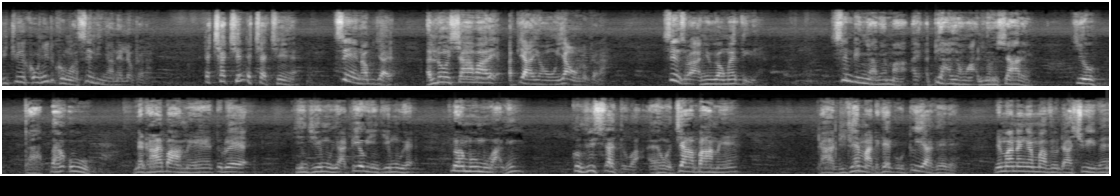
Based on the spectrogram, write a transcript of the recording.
ဒီကျွေခုံကြီးတစ်ခုလုံးကစင်ပညာနဲ့လုပ်ထားတာ တစ်ချက်ချင်းတစ်ချက်ချင်းရဲ့စင်ရင်နောက်ပြကြရဲ့အလွန်ရှားပါတဲ့အပြာရောင်ကိုရအောင်လုပ်ထားတာစင်ဆိုတာအညူရောင်ပဲသိတယ်စင်ပညာထဲမှာအဲ့အပြာရောင်ကအလွန်ရှားတယ်ကျိုးဒါပန်းဦးငကားပါမယ်သူတို့ရဲ့ယဉ်ကျေးမှုရတရုတ်ယဉ်ကျေးမှုရဲ့လွှမ်းမိုးမှုကလေကွန်ပျူတာတူကအဲဟိုကြာပါမယ်ဒါဒီထဲမှာတကယ်ကိုတွေ့ရခဲ့တယ်မြန်မာနိုင်ငံမှာဆိုဒါရွှေပဲ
